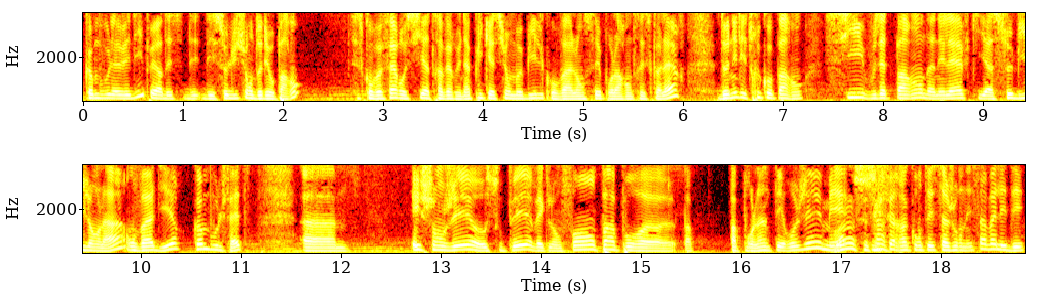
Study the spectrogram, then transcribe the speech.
comme vous l'avez dit, il peut y avoir des, des- des solutions données aux parents. C'est ce qu'on veut faire aussi à travers une application mobile qu'on va lancer pour la rentrée scolaire. Donner des trucs aux parents. Si vous êtes parent d'un élève qui a ce bilan-là, on va dire, comme vous le faites, euh, échanger au souper avec l'enfant, pas pour euh, pas, pas pour l'interroger, mais Ouais, lui ça. faire raconter sa journée. Ça va l'aider.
